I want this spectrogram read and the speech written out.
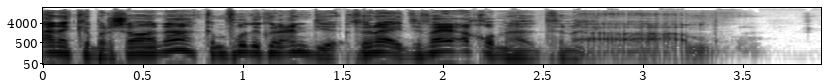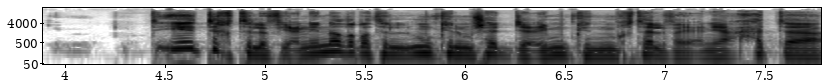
أنا كبرشلونة كان المفروض يكون عندي ثنائي دفاعي أقوى من هذا الثنائي. آه تختلف. يعني نظرة ممكن المشجع ممكن مختلفة. يعني حتى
